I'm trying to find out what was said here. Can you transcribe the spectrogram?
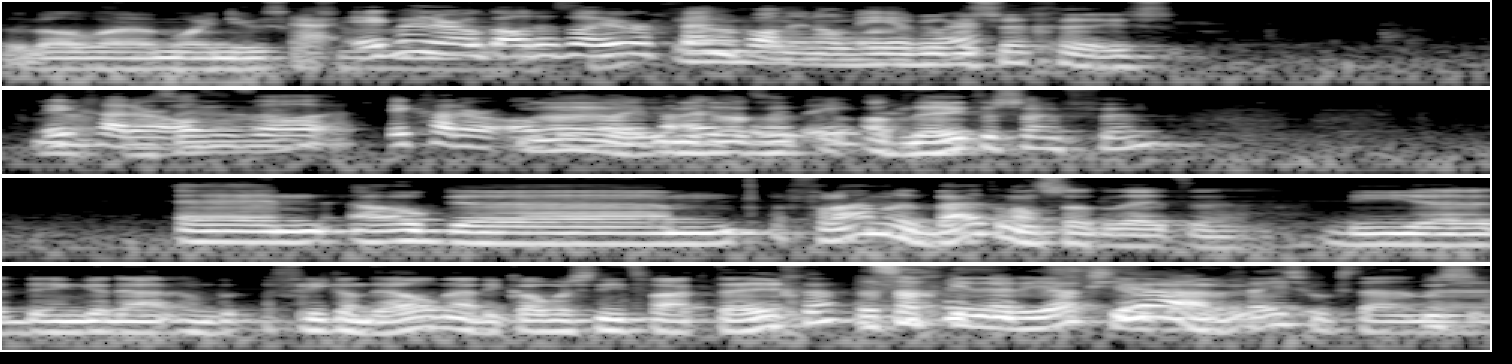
wel eh, mooi nieuws. Ja, ik ben er ook altijd wel heel erg fan Ja, van in Wat Almere ik wilde hoor. zeggen is. Ja, ik ga er wat zei altijd wel, ik ga er altijd nou, wel even uit voor het eten. atleten zijn fan. En ook de, ehm, voornamelijk buitenlandse atleten. Die eh, denken daar een frikandel, nou, die komen ze niet vaak tegen. Dat zag ik in de reactie Ja, ook op Facebook staan. dus- eh.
